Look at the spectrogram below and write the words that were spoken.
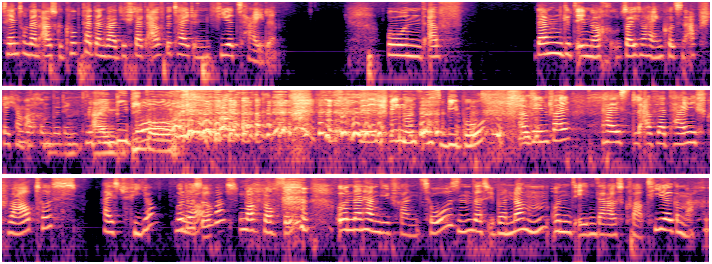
Zentrum dann aus geguckt hat, dann war die Stadt aufgeteilt in vier Teile. Und auf dann gibt es eben noch, soll ich noch einen kurzen Abstecher machen? Ja, unbedingt. Mit Ein dem Bibo. Bibo. Wir schwingen uns ins Bibo. Auf jeden Fall heißt auf Lateinisch Quartus, heißt vier oder ja, sowas. Macht noch Sinn. Und dann haben die Franzosen das übernommen und eben daraus Quartier gemacht.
